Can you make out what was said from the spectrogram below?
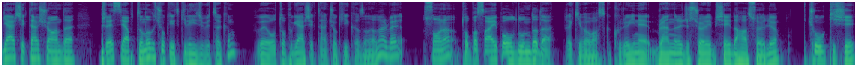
Gerçekten şu anda pres yaptığında da çok etkileyici bir takım. Ve o topu gerçekten çok iyi kazanıyorlar ve sonra topa sahip olduğunda da rakibe baskı kuruyor. Yine Brandon Rodgers şöyle bir şey daha söylüyor çoğu kişi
